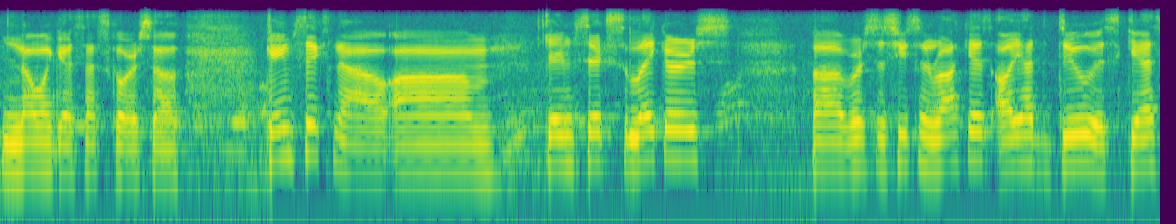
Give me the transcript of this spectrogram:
no one gets that score. So, game 6 now. Um, game 6, Lakers uh, versus Houston Rockets, all you have to do is guess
